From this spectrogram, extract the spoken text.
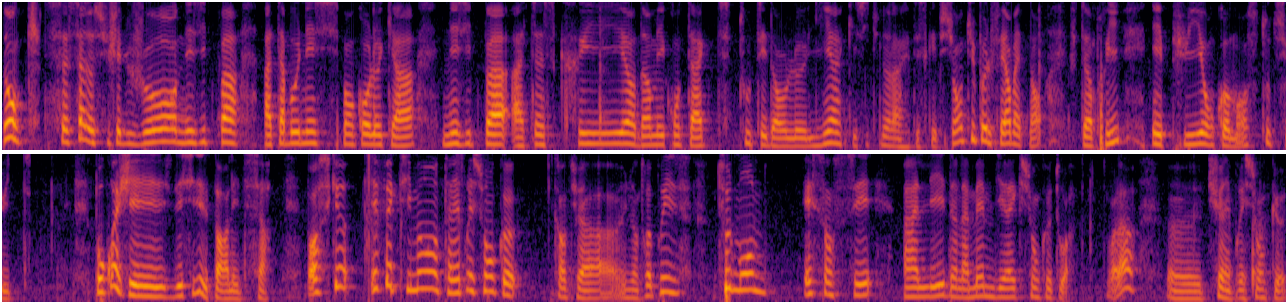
donc c'est ça le sujet du jour. N'hésite pas à t'abonner si ce n'est pas encore le cas. N'hésite pas à t'inscrire dans mes contacts. Tout est dans le lien qui est situé dans la description. Tu peux le faire maintenant, je t'en prie. Et puis on commence tout de suite. Pourquoi j'ai décidé de parler de ça? Parce que effectivement, tu as l'impression que quand tu as une entreprise, tout le monde est censé aller dans la même direction que toi. Voilà, euh, tu as l'impression que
